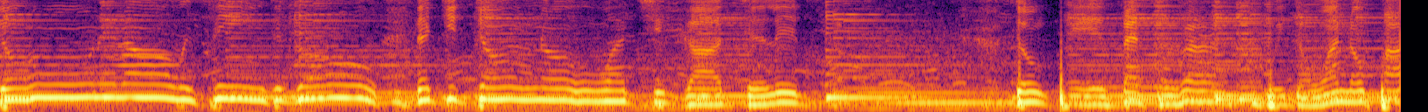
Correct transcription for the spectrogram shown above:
Don't it always seem to go that you don't know what you got till it's don't pay Besserer. We don't want no parking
